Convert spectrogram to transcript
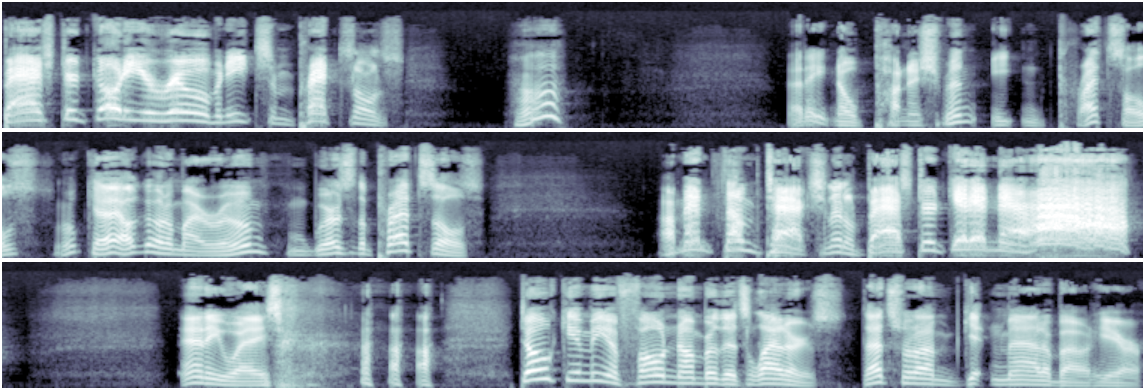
bastard. Go to your room and eat some pretzels. Huh? That ain't no punishment, eating pretzels. Okay, I'll go to my room. Where's the pretzels? I meant thumbtacks, you little bastard. Get in there. Ah! Anyways, don't give me a phone number that's letters. That's what I'm getting mad about here.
